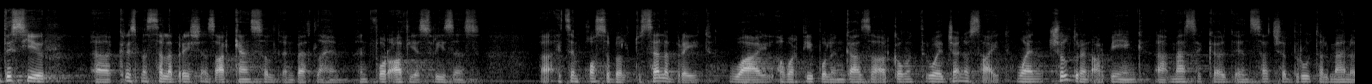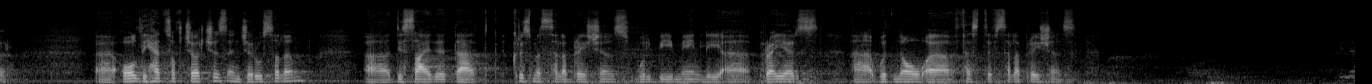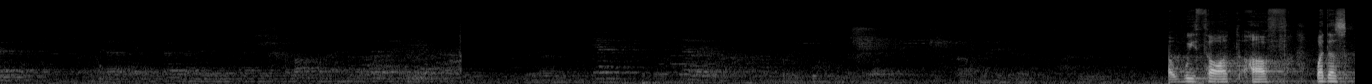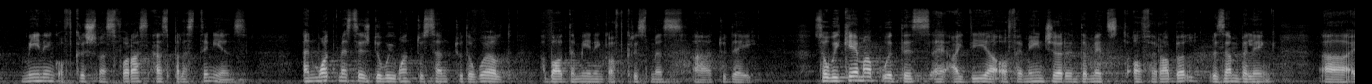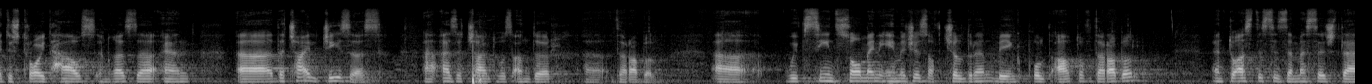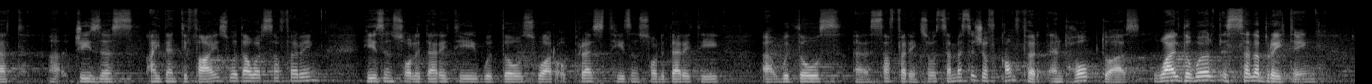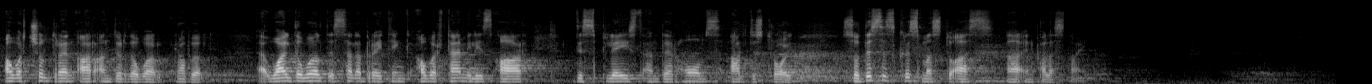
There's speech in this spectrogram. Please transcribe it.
This year, uh, Christmas celebrations are cancelled in Bethlehem, and for obvious reasons. Uh, it's impossible to celebrate while our people in Gaza are going through a genocide, when children are being uh, massacred in such a brutal manner. Uh, all the heads of churches in Jerusalem uh, decided that Christmas celebrations will be mainly uh, prayers with no festive celebrations. We thought of what does meaning of Christmas for us as Palestinians, and what message do we want to send to the world about the meaning of Christmas uh, today. So we came up with this uh, idea of a manger in the midst of a rubble, resembling uh, a destroyed house in Gaza, and uh, the child Jesus uh, as a child who was under uh, the rubble. we've seen so many images of children being pulled out of the rubble, and to us, this is a message that uh, Jesus identifies with our suffering. He's in solidarity with those who are oppressed. He's in solidarity uh, with those uh, suffering. So it's a message of comfort and hope to us. While the world is celebrating, our children are under the rubble. Uh, while the world is celebrating, our families are displaced and their homes are destroyed. So this is Christmas to us uh, in Palestine.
